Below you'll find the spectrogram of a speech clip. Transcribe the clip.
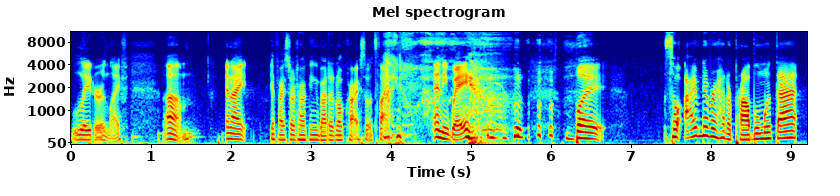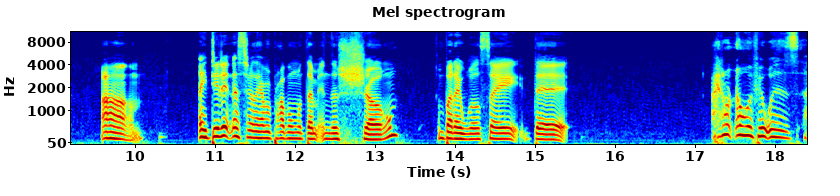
later in life. Um, and I, if I start talking about it, I'll cry, so it's fine. Anyway, but so I've never had a problem with that. Um, I didn't necessarily have a problem with them in the show, but I will say that I don't know if it was.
